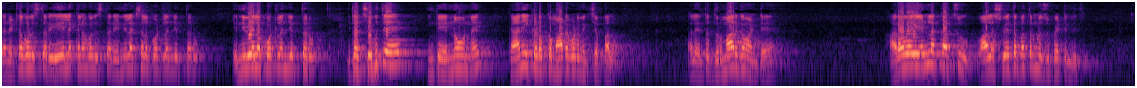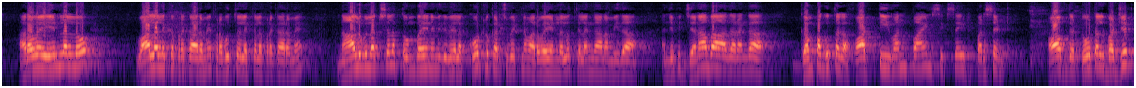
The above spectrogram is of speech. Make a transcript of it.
దాన్ని ఎట్లా కొలుస్తారు? ఏ లెక్కన కొలుస్తారు? ఎన్ని లక్షల కోట్లని చెప్తారు? ఎన్ని వేల కోట్లని చెప్తారు? ఇట్లా చెబితే ఇంకా ఎన్నో ఉన్నాయి. కానీ ఇక్కడ ఒక్క మాట కూడా మీకు చెప్పాలా? వాళ్ళు ఎంత దుర్మార్గం అంటే అరవై ఏండ్ల ఖర్చు వాళ్ళ శ్వేతపత్రంలో చూపెట్టింది ఇది. అరవై ఏండ్లలో వాళ్ళ లెక్క ప్రకారమే ప్రభుత్వ లెక్కల ప్రకారమే నాలుగు లక్షల తొంభై ఎనిమిది వేల కోట్లు ఖర్చు పెట్టిన అరవై ఏండ్లలో తెలంగాణ మీద అని చెప్పి జనాభా ఆధారంగా గంపగుత్తగా forty one point six eight percent of the total budget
